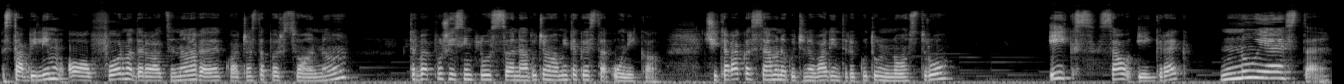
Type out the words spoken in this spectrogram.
stabilim o formă de relaționare cu această persoană, trebuie pur și simplu să ne aducem aminte că este unică. Și chiar dacă seamănă cu cineva din trecutul nostru, X sau Y nu este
